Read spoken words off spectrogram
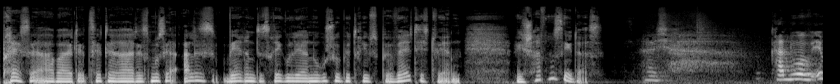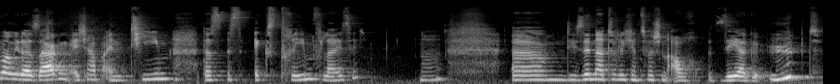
Pressearbeit etc. Das muss ja alles während des regulären Hochschulbetriebs bewältigt werden. Wie schaffen Sie das? Ich kann nur immer wieder sagen, ich habe ein Team, das ist extrem fleißig. Ne? Ähm, die sind natürlich inzwischen auch sehr geübt,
